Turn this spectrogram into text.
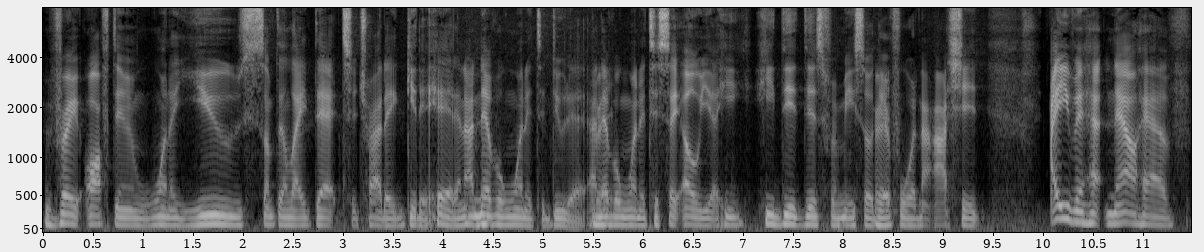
very often want to use something like that to try to get ahead and I mm-hmm. never wanted to do that. I never wanted to say, "Oh yeah, he he did this for me, so right. therefore now I should I even ha- now have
